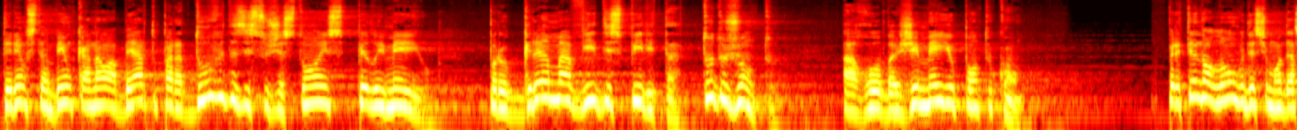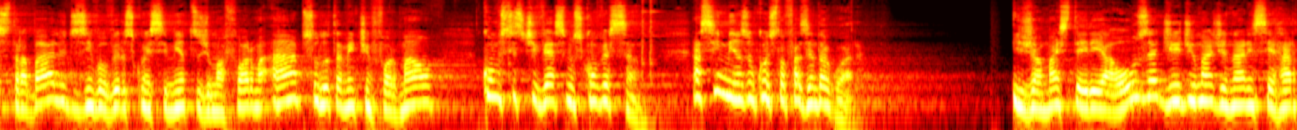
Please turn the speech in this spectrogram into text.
Teremos também um canal aberto para dúvidas e sugestões pelo e-mail programa Vida Espírita, tudo junto, arroba gmail.com. Pretendo ao longo deste modesto trabalho desenvolver os conhecimentos de uma forma absolutamente informal, como se estivéssemos conversando assim mesmo como estou fazendo agora. E jamais terei a ousadia de imaginar encerrar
